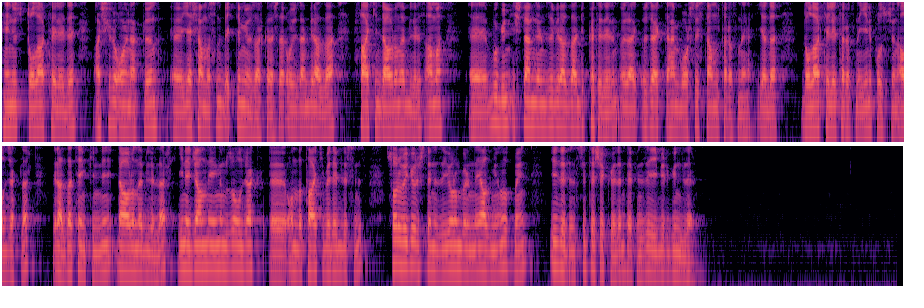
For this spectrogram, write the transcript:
henüz dolar TL'de aşırı oynaklığın e, yaşanmasını beklemiyoruz arkadaşlar. O yüzden biraz daha sakin davranabiliriz ama e, bugün işlemlerimize biraz daha dikkat edelim. Özel- Özellikle hem Borsa İstanbul tarafına ya da dolar TL tarafına yeni pozisyon alacaklar. Biraz daha temkinli davranabilirler. Yine canlı yayınımız olacak. E, Onu da takip edebilirsiniz. Soru ve görüşlerinizi yorum bölümüne yazmayı unutmayın. İzlediğiniz için teşekkür ederim. Hepinize iyi bir gün dilerim.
